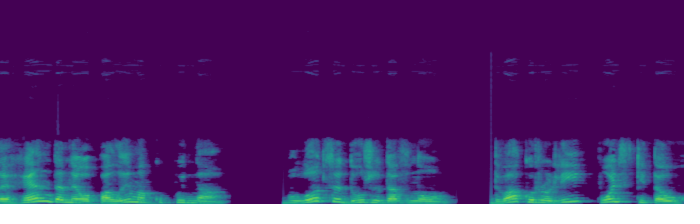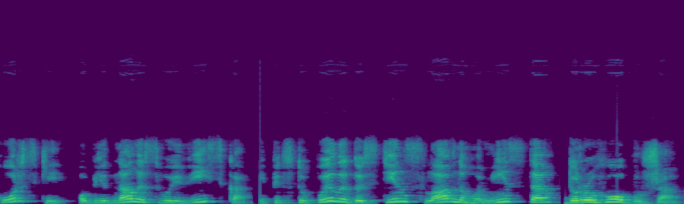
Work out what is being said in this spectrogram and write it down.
Легенда неопалима купина. Було це дуже давно. Два королі, польський та угорський, об'єднали свої війська і підступили до стін славного міста Дорогобужа,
